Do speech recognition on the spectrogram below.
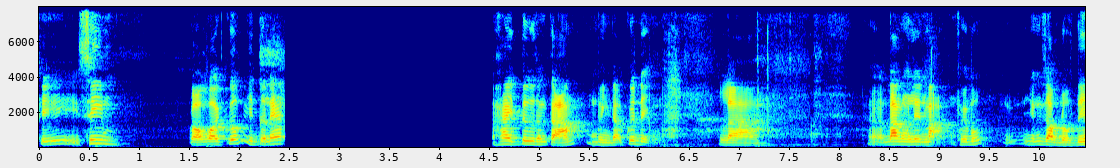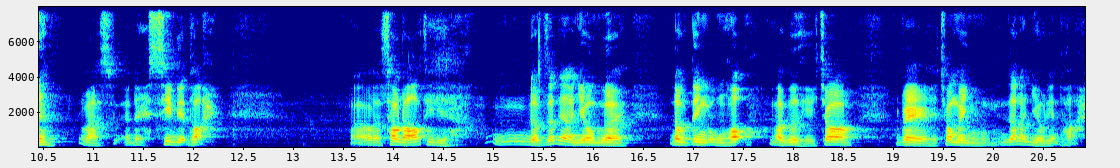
cái sim có gói cước internet 24 tháng 8 mình đã quyết định là à, đăng lên mạng Facebook những dòng đầu tiên và để xin điện thoại. À, sau đó thì được rất là nhiều người đồng tình ủng hộ và gửi cho, về cho mình rất là nhiều điện thoại.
